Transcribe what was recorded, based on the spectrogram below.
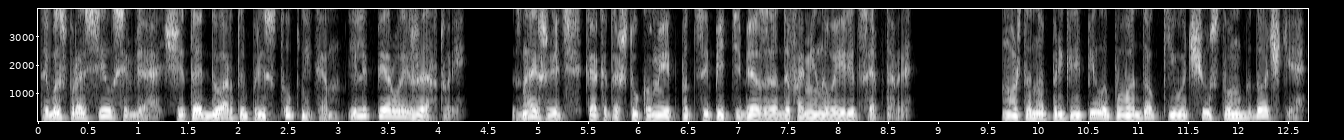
Ты бы спросил себя, считать Дуарта преступником или первой жертвой? Знаешь ведь, как эта штука умеет подцепить тебя за дофаминовые рецепторы? Может, она прикрепила поводок к его чувствам к дочке?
